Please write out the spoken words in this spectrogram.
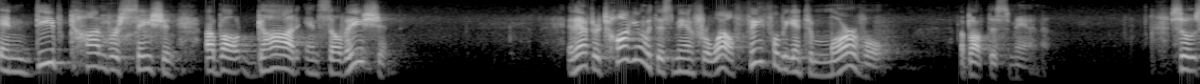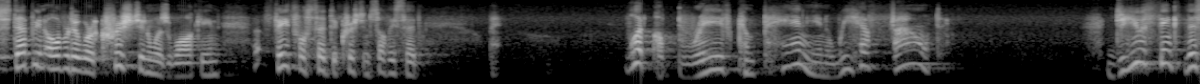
and deep conversation about God and salvation. And after talking with this man for a while, Faithful began to marvel about this man. So, stepping over to where Christian was walking, Faithful said to Christian self, he said, What a brave companion we have found. Do you think this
